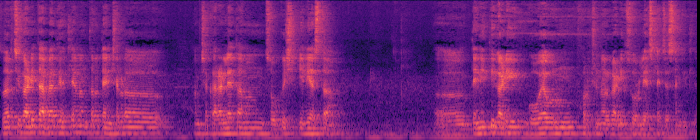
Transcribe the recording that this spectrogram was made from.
सदरची गाडी ताब्यात घेतल्यानंतर त्यांच्याकडं आमच्या कार्यालयात आणून चौकशी केली असता त्यांनी ती गाडी गोव्यावरून फॉर्च्युनर गाडी चोरली असल्याचे सांगितलं.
